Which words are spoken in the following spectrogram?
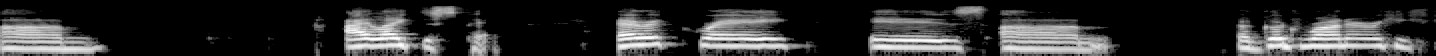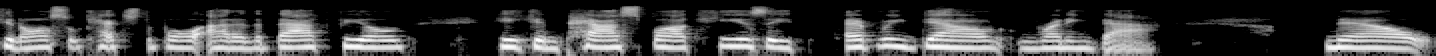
Um, I like this pick. Eric Gray is um, a good runner. He can also catch the ball out of the backfield. He can pass block. He is a every down running back. Now,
